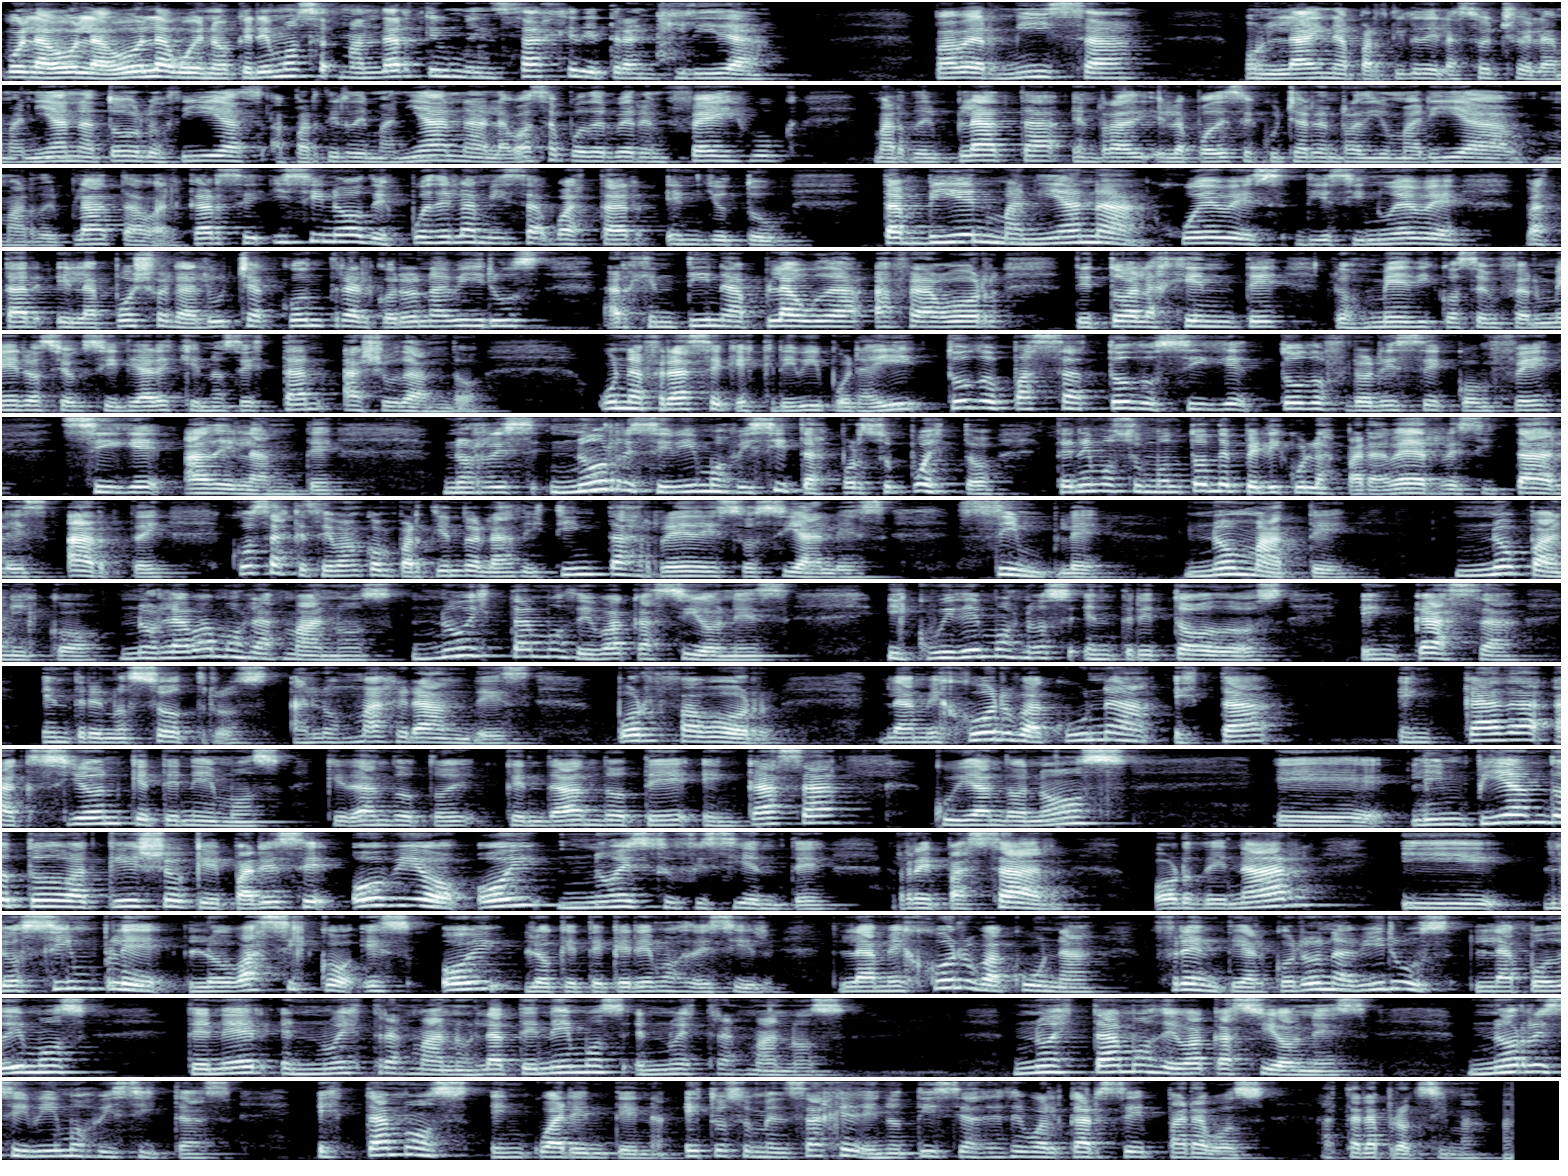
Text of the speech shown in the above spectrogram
Hola, hola, hola. Bueno, queremos mandarte un mensaje de tranquilidad. Va a haber misa online a partir de las 8 de la mañana todos los días, a partir de mañana. La vas a poder ver en Facebook, Mar del Plata, en radio, la podés escuchar en Radio María, Mar del Plata, Valcarce, y si no, después de la misa va a estar en YouTube. También mañana, jueves 19, va a estar el apoyo a la lucha contra el coronavirus. Argentina aplauda a favor de toda la gente, los médicos, enfermeros y auxiliares que nos están ayudando. Una frase que escribí por ahí, todo pasa, todo sigue, todo florece con fe, sigue adelante no recibimos visitas, por supuesto. Tenemos un montón de películas para ver, recitales, arte, cosas que se van compartiendo en las distintas redes sociales. Simple, no mate, no pánico, nos lavamos las manos, no estamos de vacaciones y cuidémonos entre todos, en casa, entre nosotros, a los más grandes. Por favor, la mejor vacuna está en cada acción que tenemos, quedándote, quedándote en casa, cuidándonos, eh, limpiando todo aquello que parece obvio, hoy no es suficiente. Repasar, ordenar y lo simple, lo básico es hoy lo que te queremos decir. La mejor vacuna frente al coronavirus la podemos tener en nuestras manos, la tenemos en nuestras manos. No estamos de vacaciones, no recibimos visitas, estamos en cuarentena. Esto es un mensaje de Noticias desde Hualcarce para vos. Hasta la próxima.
